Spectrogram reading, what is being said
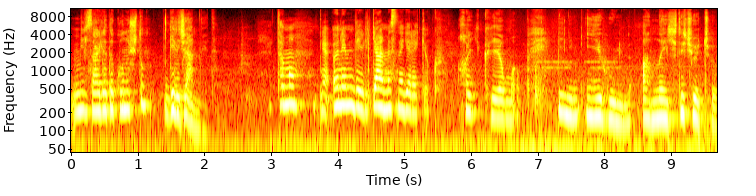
Mirza'yla da konuştum, geleceğim dedi. Tamam ya, önemli değil gelmesine gerek yok. Ay kıyamam. Benim iyi huylu, anlayışlı çocuğum.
